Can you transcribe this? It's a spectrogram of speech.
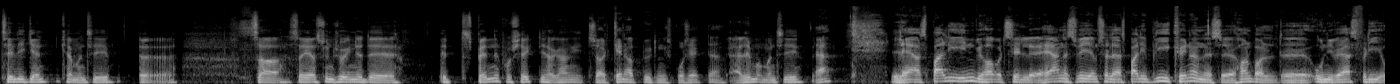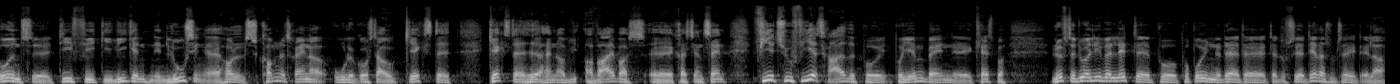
til igen, kan man sige. Øh, så, så jeg synes jo egentlig, det et spændende projekt, de har gang i. Så et genopbygningsprojekt der? Ja, det må man sige. Ja. Lad os bare lige, inden vi hopper til herrenes VM, så lad os bare lige blive i kvindernes håndboldunivers, fordi Odense, de fik i weekenden en losing af holdets kommende træner, Ole Gustav Gækstad, Gækstad hedder han, og Vibers Christian Sand. 24-34 på, på hjemmebane, Kasper. Løfter du alligevel lidt på, på brynene der, da, da du ser det resultat, eller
